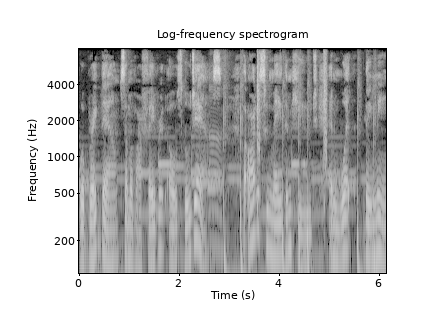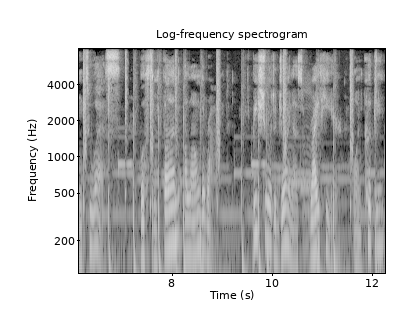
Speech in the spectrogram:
We'll break down some of our favorite old school jams, the artists who made them huge, and what they mean to us with some fun along the ride. Be sure to join us right here on Cooking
